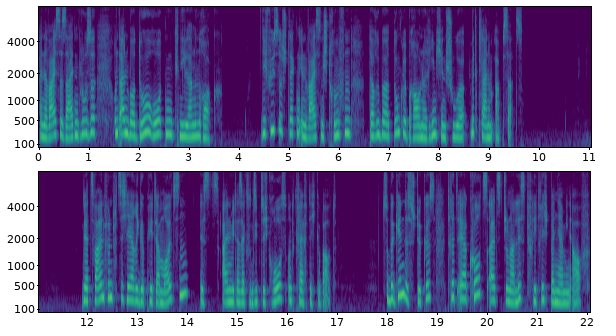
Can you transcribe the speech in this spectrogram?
eine weiße Seidenbluse und einen bordeauxroten, knielangen Rock. Die Füße stecken in weißen Strümpfen, darüber dunkelbraune Riemchenschuhe mit kleinem Absatz. Der 52-jährige Peter Molzen ist 1,76 Meter groß und kräftig gebaut. Zu Beginn des Stückes tritt er kurz als Journalist Friedrich Benjamin auf.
